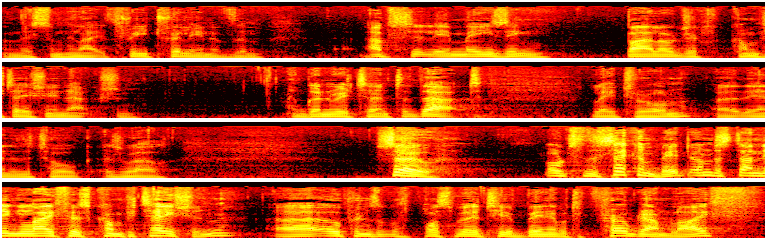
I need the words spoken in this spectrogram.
And there's something like three trillion of them. Absolutely amazing biological computation in action. I'm going to return to that later on at the end of the talk as well. So, on to the second bit. Understanding life as computation uh, opens up the possibility of being able to program life.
